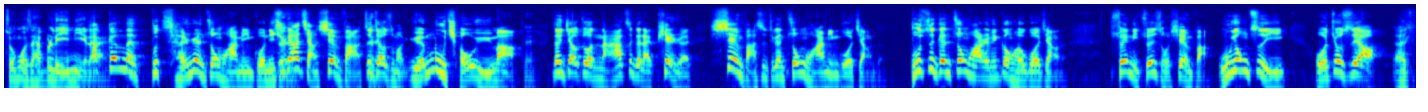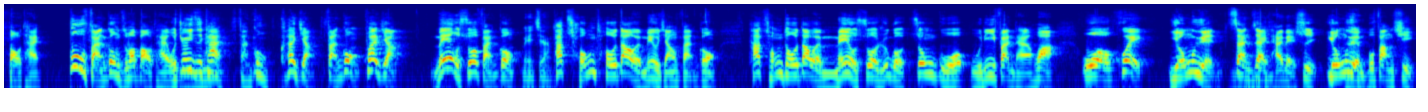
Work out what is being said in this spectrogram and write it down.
中国才不理你了。他根本不承认中华民国，你去跟他讲宪法，这叫什么？缘木求鱼嘛。对，那叫做拿这个来骗人。宪法是跟中华民国讲的，不是跟中华人民共和国讲的。所以你遵守宪法，毋庸置疑。我就是要呃保台，不反共怎么保台？我就一直看、嗯、反共，快讲反共，快讲。没有说反共，没讲。他从头到尾没有讲反共，他从头到尾没有说如果中国武力犯台的话，我会。永远站在台北市，永远不放弃。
